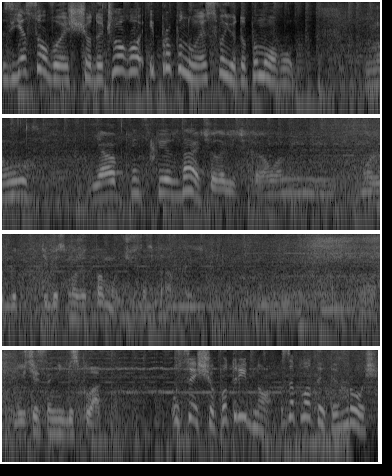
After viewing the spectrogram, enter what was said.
З'ясовує, що до чого, і пропонує свою допомогу. Ну, я, в принципе, знаю человечка. Он, может быть, тебе сможет помочь со справкой. Вот. Ну, естественно, не бесплатно. Усе, що потрібно, заплатити гроші.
